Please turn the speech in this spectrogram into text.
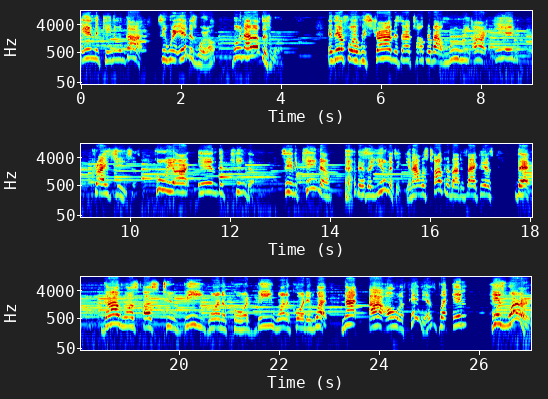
in the kingdom of God. See, we're in this world, but we're not of this world. And therefore, if we strive to start talking about who we are in Christ Jesus, who we are in the kingdom. See, the kingdom, there's a unity. And I was talking about the fact is that God wants us to be one accord, be one accord in what? Not our own opinions, but in his word,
